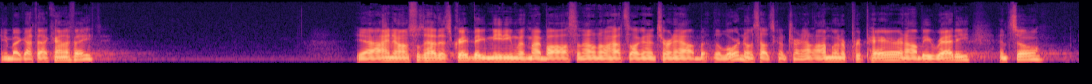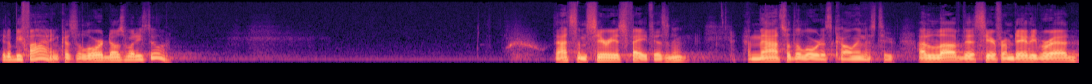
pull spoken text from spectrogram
Anybody got that kind of faith? Yeah, I know. I'm supposed to have this great big meeting with my boss, and I don't know how it's all going to turn out, but the Lord knows how it's going to turn out. I'm going to prepare and I'll be ready, and so it'll be fine because the Lord knows what He's doing. That's some serious faith, isn't it? And that's what the Lord is calling us to. I love this here from Daily Bread.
